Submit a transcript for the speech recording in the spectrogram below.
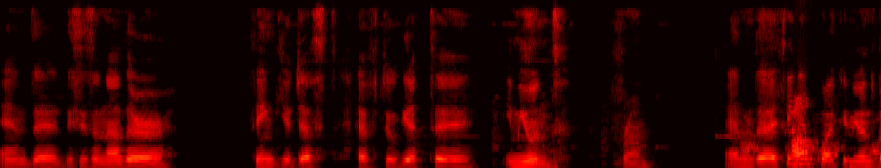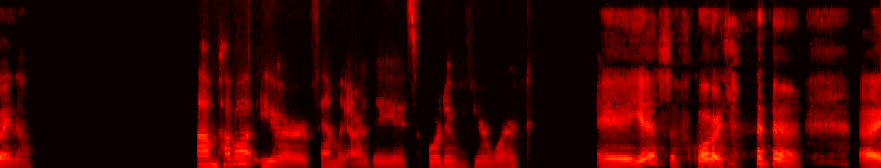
and uh, this is another thing you just have to get uh, immune from. And I think I'm quite immune by now. Um, how about your family? Are they supportive of your work? Uh, yes, of course. I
